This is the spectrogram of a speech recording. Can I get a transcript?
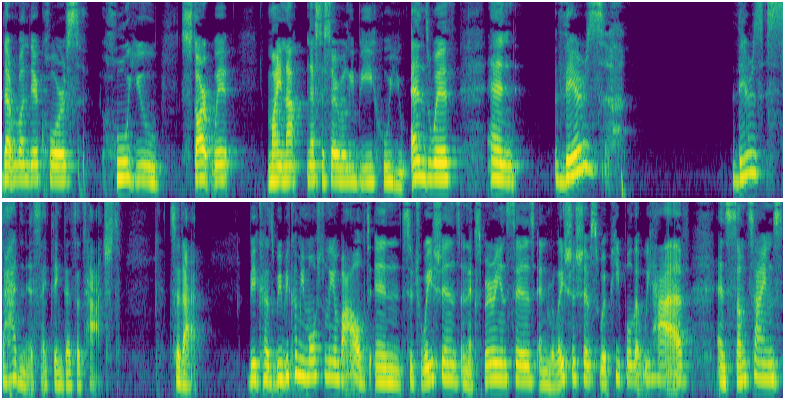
that run their course, who you start with might not necessarily be who you end with. And there's there's sadness, I think, that's attached to that because we become emotionally involved in situations and experiences and relationships with people that we have. And sometimes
